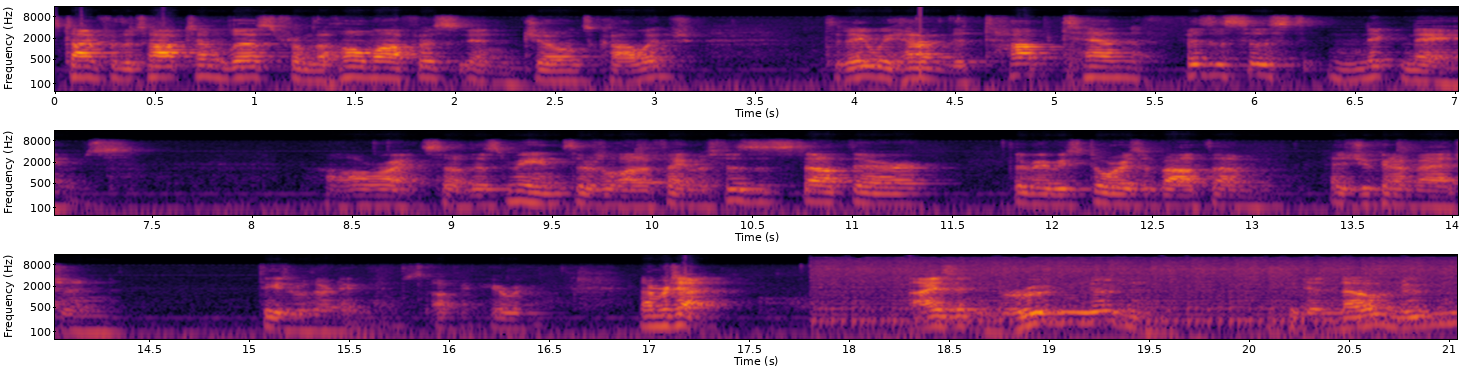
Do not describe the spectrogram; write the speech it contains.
It's time for the top 10 list from the home office in Jones College. Today we have the top 10 physicist nicknames. All right, so this means there's a lot of famous physicists out there. There may be stories about them. As you can imagine, these were their nicknames. Okay, here we go. Number 10, Isaac Bruden Newton. If you didn't know, Newton,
